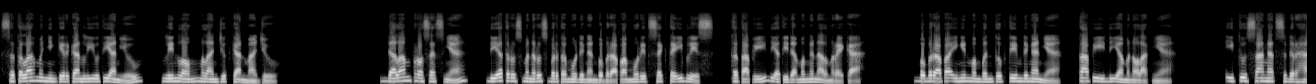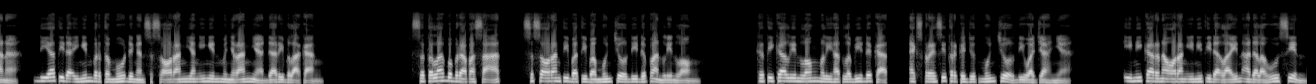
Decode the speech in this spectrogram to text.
Setelah menyingkirkan Liu Tianyu, Lin Long melanjutkan maju. Dalam prosesnya, dia terus-menerus bertemu dengan beberapa murid Sekte Iblis, tetapi dia tidak mengenal mereka. Beberapa ingin membentuk tim dengannya, tapi dia menolaknya. Itu sangat sederhana. Dia tidak ingin bertemu dengan seseorang yang ingin menyerangnya dari belakang. Setelah beberapa saat, seseorang tiba-tiba muncul di depan Lin Long. Ketika Lin Long melihat lebih dekat, ekspresi terkejut muncul di wajahnya. Ini karena orang ini tidak lain adalah Wu Xin,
